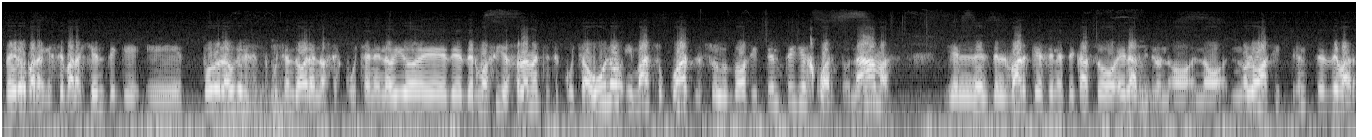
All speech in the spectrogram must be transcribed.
pero para que sepa la gente que eh, todo el audio que se está escuchando ahora no se escucha en el oído de, de- de Hermosillo, solamente se escucha uno y más su cuatro, sus dos asistentes y el cuarto, nada más. Y el, el del bar, que es en este caso el árbitro, no no no los asistentes de bar,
